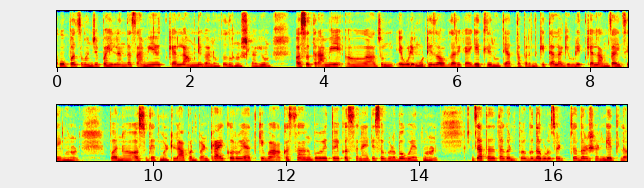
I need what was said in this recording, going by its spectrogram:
खूपच म्हणजे पहिल्यांदाच आम्ही इतक्या लांब निघालो होतो धनुषला घेऊन. असं तर आम्ही अजून एवढी मोठी जबाबदारी काही घेतली नव्हती आत्तापर्यंत की त्याला घेऊन इतक्या लांब जायचं आहे म्हणून. पण असू देत म्हटलं आपण पण ट्राय करूयात किंवा कसा अनुभव येतो आहे कसं नाही ते सगळं बघूयात म्हणून. जाता जाता गणप दगडूसाठीचं दर्शन घेतलं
